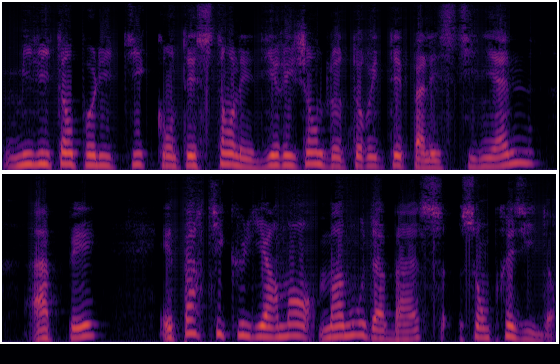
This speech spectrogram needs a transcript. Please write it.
militant politique contestant les dirigeants de l'autorité palestinienne, AP, et particulièrement Mahmoud Abbas, son président.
